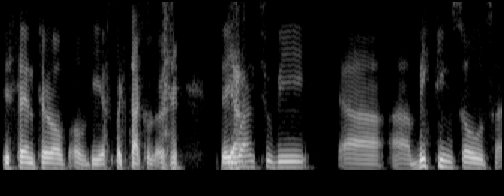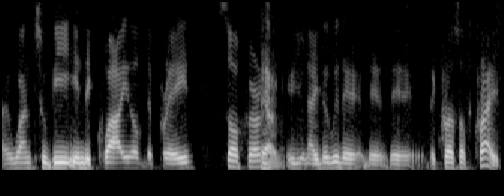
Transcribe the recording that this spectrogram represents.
the center of, of the spectacular. they yeah. want to be Uh, uh, victim souls. I want to be in the quiet of the prayer, suffer, yeah. united with the, the, the, the, cross of Christ.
